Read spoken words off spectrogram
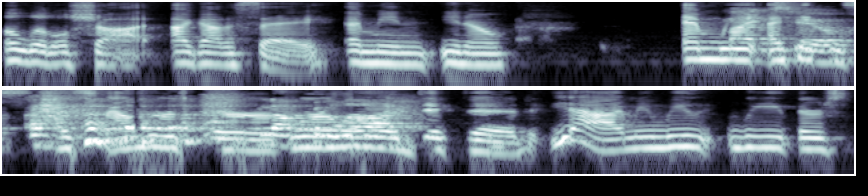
a little shot, I got to say. I mean, you know, and we Mine I think as, as founders we're, we're a little lie. addicted. Yeah, I mean, we we there's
